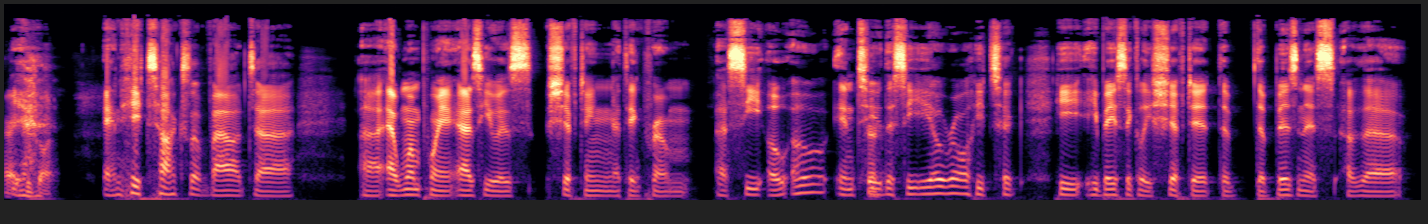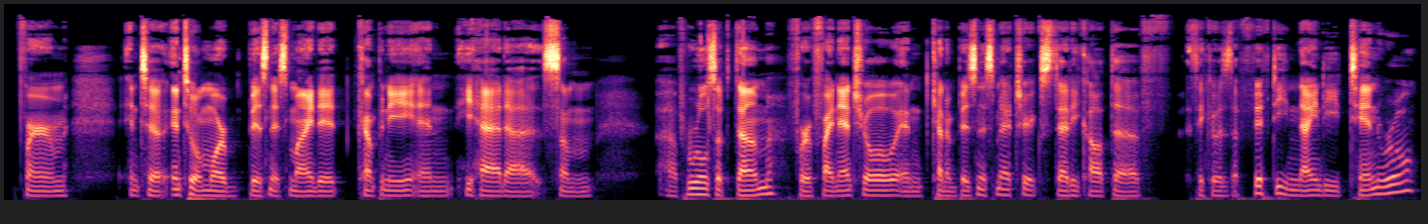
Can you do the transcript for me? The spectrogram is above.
all right Yeah. keep going and he talks about uh, uh, at one point as he was shifting, I think from a COO into Sure. the CEO role, he took he he basically shifted the the business of the firm into into a more business minded company, and he had uh, some. Uh, rules of thumb for financial and kind of business metrics that he called the I think it was the 50 90 10 rule.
